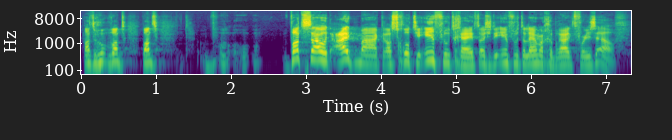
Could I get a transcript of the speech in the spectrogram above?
Want, want, want wat zou het uitmaken als God je invloed geeft, als je die invloed alleen maar gebruikt voor jezelf?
